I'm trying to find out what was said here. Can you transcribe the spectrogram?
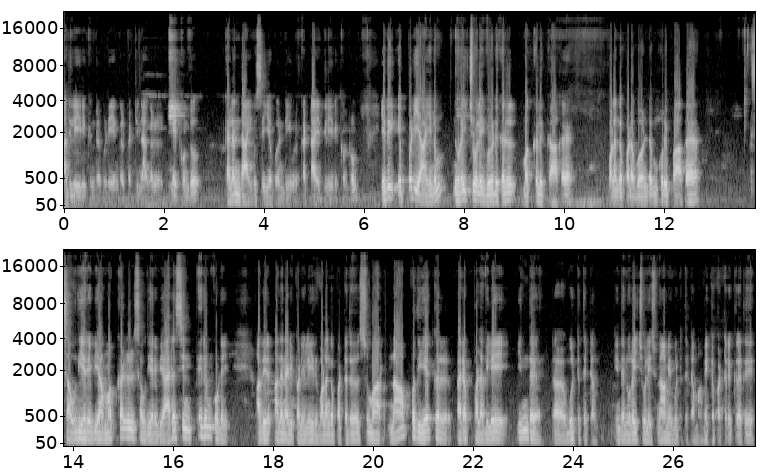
அதிலே இருக்கின்ற விடயங்கள் பற்றி நாங்கள் மேற்கொண்டு கலந்தாய்வு செய்ய வேண்டிய ஒரு கட்டாயத்தில் இருக்கின்றோம். எது எப்படியாயினும் நுரைச்சோலை வீடுகள் மக்களுக்காக வழங்கப்பட வேண்டும். குறிப்பாக சவுதி அரேபியா மக்கள் சவுதி அரேபியா அரசின் பெரும் கொடை. அது அதன் அடிப்படையில் இது வழங்கப்பட்டது. சுமார் நாற்பது ஏக்கர் பரப்பளவிலே இந்த வீட்டு வீட்டுத் திட்டம் இந்த நுரைச்சூலை சுனாமி வீட்டுத் திட்டம் அமைக்கப்பட்டிருக்கிறது.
